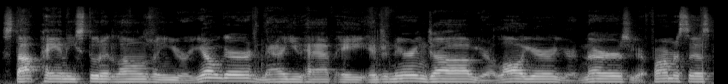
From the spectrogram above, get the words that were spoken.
stop paying these student loans when you were younger. Now you have a engineering job. You're a lawyer. You're a nurse. You're a pharmacist.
